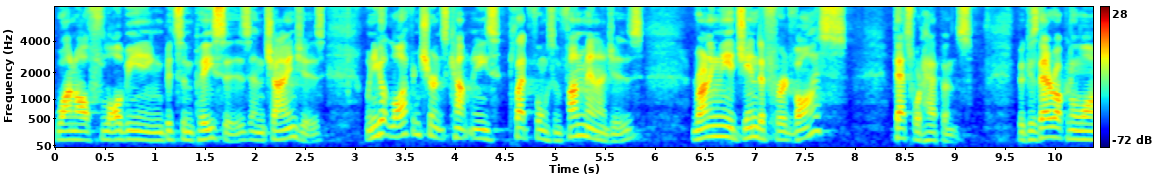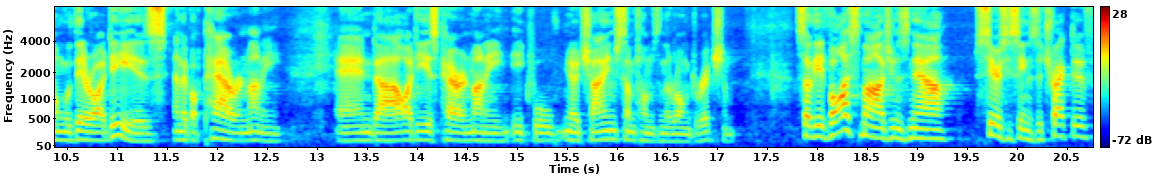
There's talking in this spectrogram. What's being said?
one off lobbying bits and pieces and changes. When you've got life insurance companies, platforms, and fund managers running the agenda for advice, that's what happens. Because they're rocking along with their ideas and they've got power and money. And uh, ideas, power, and money equal you know, change, sometimes in the wrong direction. So the advice margin is now seriously seen as attractive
